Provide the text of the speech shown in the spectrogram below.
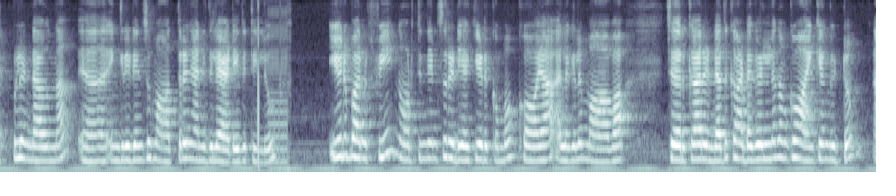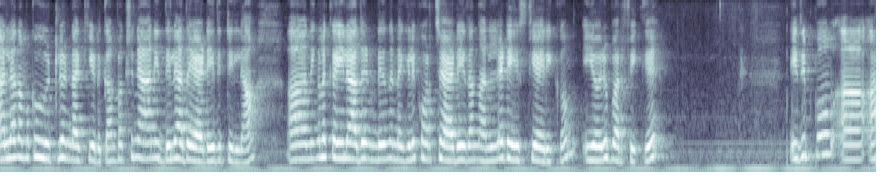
എപ്പോഴും ഉണ്ടാകുന്ന ഇൻഗ്രീഡിയൻസ് മാത്രമേ ഞാൻ ഇതിൽ ആഡ് ചെയ്തിട്ടുള്ളൂ. ഈ ഒരു ബർഫി നോർത്ത് ഇന്ത്യൻസ് റെഡിയാക്കി എടുക്കുമ്പോൾ കോയ അല്ലെങ്കിൽ മാവ ചേർക്കാറുണ്ട്. അത് കടകളിൽ നമുക്ക് വാങ്ങിക്കാൻ കിട്ടും. അല്ല നമുക്ക് വീട്ടിലുണ്ടാക്കിയെടുക്കാം പക്ഷെ ഞാൻ ഇതിൽ അത് ആഡ് ചെയ്തിട്ടില്ല. നിങ്ങളുടെ കയ്യിൽ അത് ഉണ്ടെന്നുണ്ടെങ്കിൽ കുറച്ച് ആഡ് ചെയ്താൽ നല്ല ടേസ്റ്റി ആയിരിക്കും ഈ ഒരു ബർഫിക്ക്. ഇതിപ്പോൾ ആ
